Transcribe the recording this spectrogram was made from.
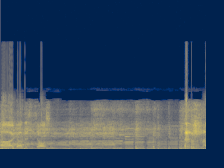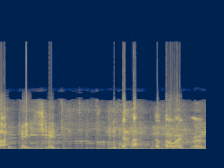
Oh god, this is awesome. Fucking shit. I fell right through.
